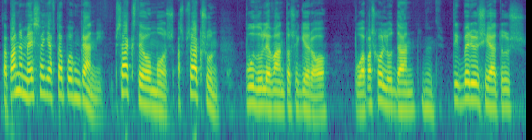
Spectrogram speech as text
θα πάνε μέσα για αυτά που έχουν κάνει. Ψάξτε όμως, ας ψάξουν πού δούλευαν τόσο καιρό, πού απασχολούνταν, Έτσι. την περιουσία τους.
